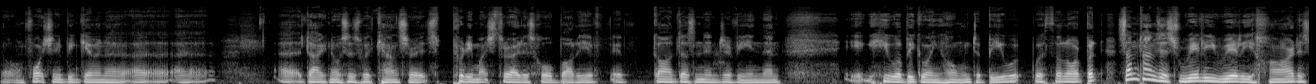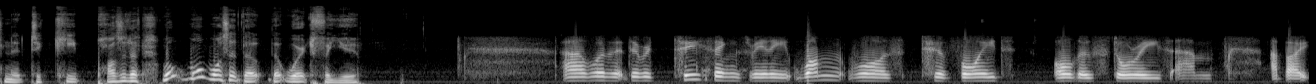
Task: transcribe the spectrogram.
unfortunately been given a, a, a, a diagnosis with cancer. It's pretty much throughout his whole body. If, if God doesn't intervene, then he will be going home to be with the Lord. But sometimes it's really, really hard, isn't it, to keep positive? What What was it that that worked for you? Uh, well, there were two things really. One was to avoid all those stories um, about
